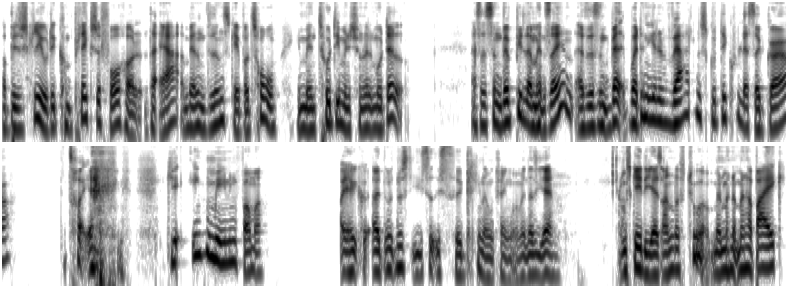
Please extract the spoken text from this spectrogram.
at beskrive det komplekse forhold, der er mellem videnskab og tro i med en todimensionel model. Altså sådan, hvad bilder man sig ind? Altså sådan, hvad, hvordan i alverden skulle det kunne lade sig gøre? Det tror jeg, det giver ingen mening for mig. Og, jeg, og nu, nu I sidder, I sidder og griner omkring mig, men altså, ja, måske er det jeres andres tur, men man, man har bare ikke,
